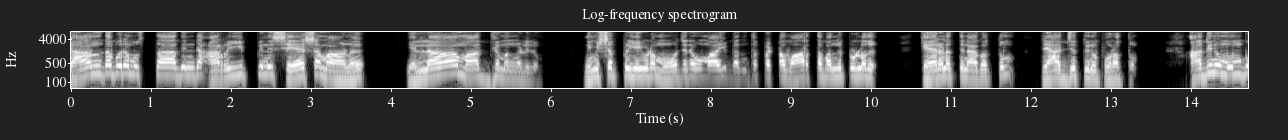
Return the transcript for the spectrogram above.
കാന്തപുരം ഉസ്താദിന്റെ അറിയിപ്പിന് ശേഷമാണ് എല്ലാ മാധ്യമങ്ങളിലും നിമിഷപ്രിയയുടെ മോചനവുമായി ബന്ധപ്പെട്ട വാർത്ത വന്നിട്ടുള്ളത്. കേരളത്തിനകത്തും രാജ്യത്തിനു പുറത്തും. അതിനു മുമ്പ്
